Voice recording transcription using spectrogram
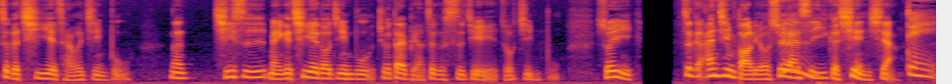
这个企业才会进步。那其实每个企业都进步，就代表这个世界也都进步。所以这个安静保留虽然是一个现象，对，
